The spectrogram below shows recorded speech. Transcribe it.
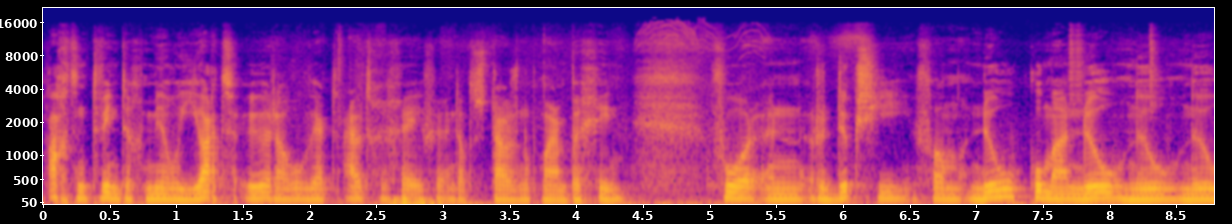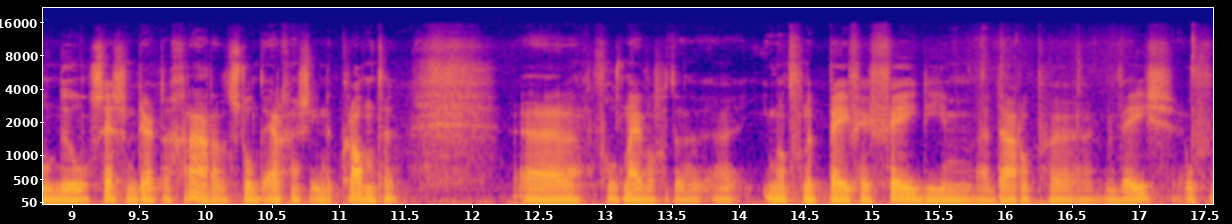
28 miljard euro werd uitgegeven, en dat is trouwens nog maar een begin, voor een reductie van 0,00036 graden. Dat stond ergens in de kranten. Uh, volgens mij was het uh, iemand van de PVV die hem daarop wees. Of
